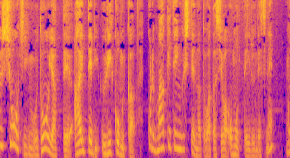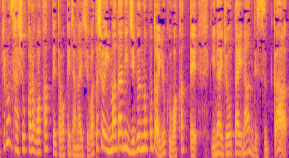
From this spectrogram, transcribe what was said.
う商品をどうやって相手に売り込むかこれマーケティング視点だと私は思っているんですね。もちろん最初から分かってたわけじゃないし、私は未だに自分のことはよく分かっていない状態なんですが、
